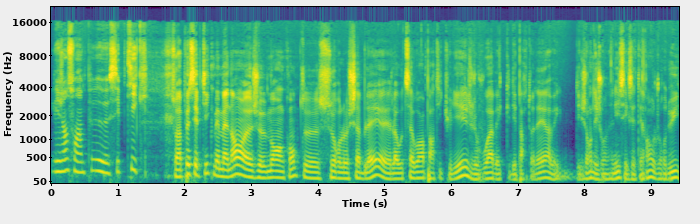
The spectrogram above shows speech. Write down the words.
les gens sont un peu euh, sceptiques. Je suis un peu sceptique, mais maintenant, euh, je me rends compte euh, sur le Chablais, la Haute-Savoie en particulier, je le vois avec des partenaires, avec des gens, des journalistes, etc. Aujourd'hui,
